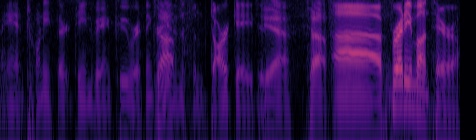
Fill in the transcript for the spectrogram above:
man. 2013 Vancouver. I think Tough. getting into some dark ages. Yeah, tough. Uh, Fredy Montero.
